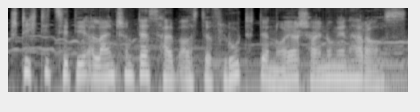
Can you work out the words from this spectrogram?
sticht die CD allein schon deshalb aus der Flut der Neuerscheinungen heraus.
